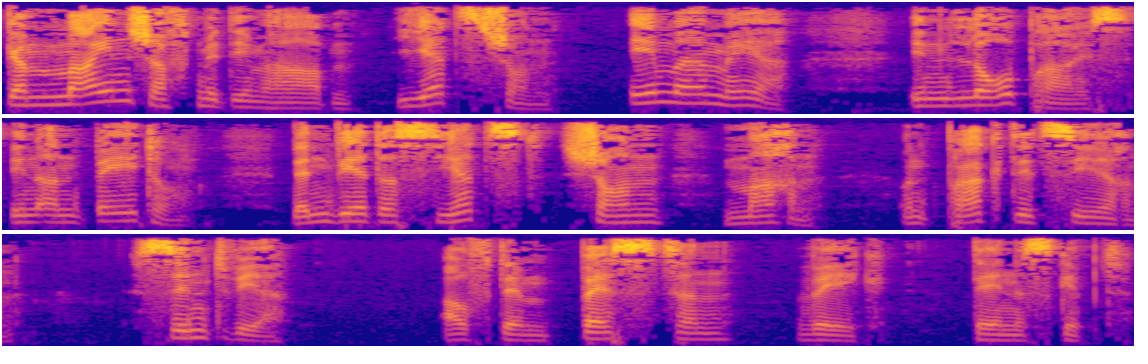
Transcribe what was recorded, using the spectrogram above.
Gemeinschaft mit ihm haben, jetzt schon, immer mehr, in Lobpreis, in Anbetung, wenn wir das jetzt schon machen und praktizieren, sind wir auf dem besten Weg, den es gibt.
